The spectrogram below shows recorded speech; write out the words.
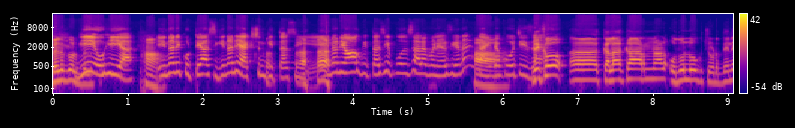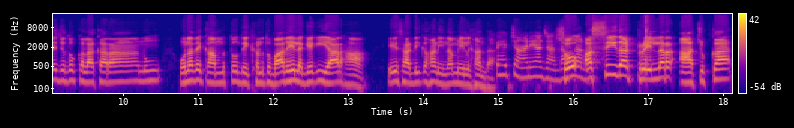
ਬਿਲਕੁਲ ਵੀ ਇਹ ਉਹੀ ਆ। ਇਹਨਾਂ ਨੇ ਕੁੱਟਿਆ ਸੀ ਇਹਨਾਂ ਨੇ ਐਕਸ਼ਨ ਕੀਤਾ ਸੀ। ਇਹਨਾਂ ਨੇ ਉਹ ਕੀਤਾ ਸੀ ਪੁਲਿਸ ਵਾਲਾ ਬਣਿਆ ਸੀ ਨਾ ਕਾਈਂਡ ਆਫ ਉਹ ਚੀਜ਼ਾਂ ਦੇਖੋ ਕਲਾਕਾਰ ਨਾਲ ਉਦੋਂ ਲੋਕ ਜੁੜਦੇ ਨੇ ਜਦੋਂ ਕਲਾਕਾਰਾਂ ਨੂੰ ਉਹਨਾਂ ਦੇ ਕੰਮ ਤੋਂ ਦੇਖਣ ਤੋਂ ਬਾਅਦ ਇਹ ਲੱਗੇ ਕਿ ਯਾਰ ਹਾਂ ਇਹ ਸਾਡੀ ਕਹਾਣੀ ਨਾਲ ਮੇਲ ਖਾਂਦਾ। ਪਹਿਚਾਣਿਆ ਜਾਂਦਾ ਸੋ ਉਹਨਾਂ ਨੂੰ। 80 ਦਾ ਟ੍ਰੇਲਰ ਆ ਚੁੱਕਾ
